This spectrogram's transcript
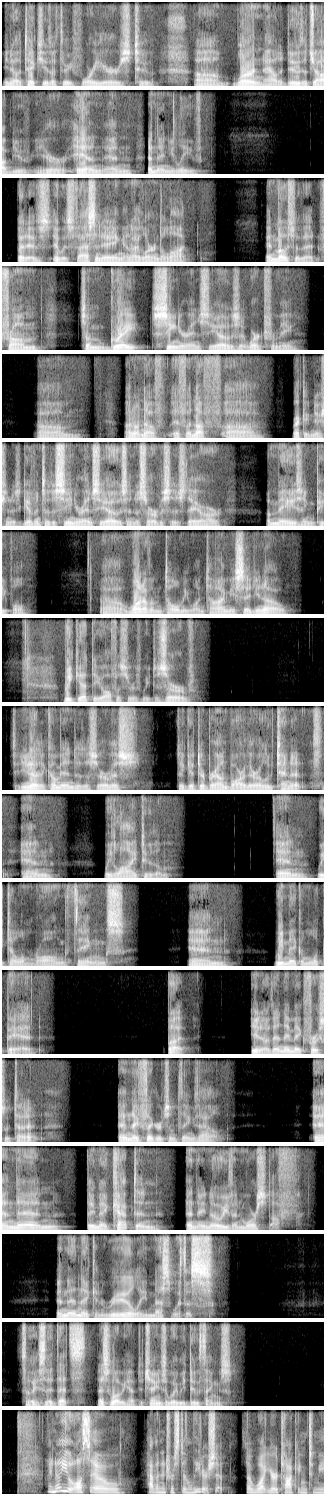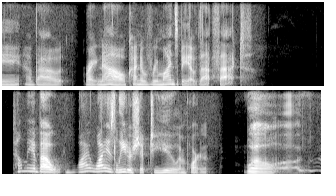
You know, it takes you the three four years to um, learn how to do the job you you're in, and and then you leave. But it was it was fascinating, and I learned a lot, and most of it from some great senior NCOs that worked for me. Um, I don't know if, if enough uh, recognition is given to the senior NCOs in the services. They are amazing people. Uh, one of them told me one time, he said, You know, we get the officers we deserve. Said, You know, they come into the service, they get their brown bar, they're a lieutenant, and we lie to them. And we tell them wrong things. And we make them look bad. But, you know, then they make first lieutenant and they figured some things out. And then they make captain and they know even more stuff. And then they can really mess with us. So he said, that's, that's why we have to change the way we do things. I know you also have an interest in leadership. So, what you're talking to me about right now kind of reminds me of that fact. Tell me about why why is leadership to you important? Well,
